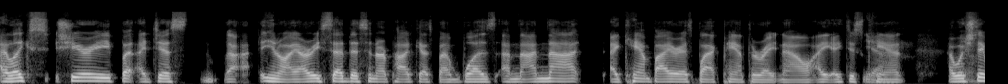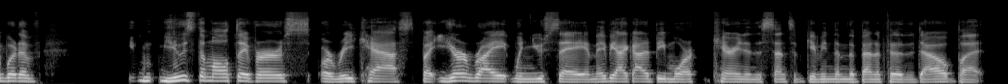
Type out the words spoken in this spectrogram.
I like Shuri, but I just, uh, you know, I already said this in our podcast, but I was, I'm not, I'm not, I can't buy her as Black Panther right now. I, I just Yeah. can't. I wish they would have used the multiverse or recast. But you're right when you say, and maybe I got to be more caring in the sense of giving them the benefit of the doubt, but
